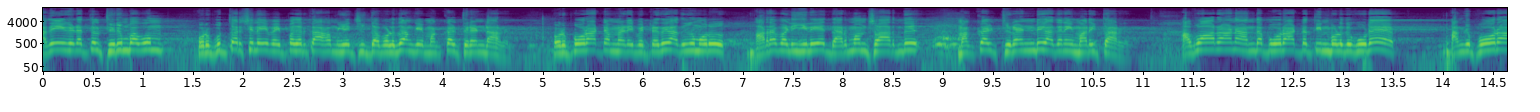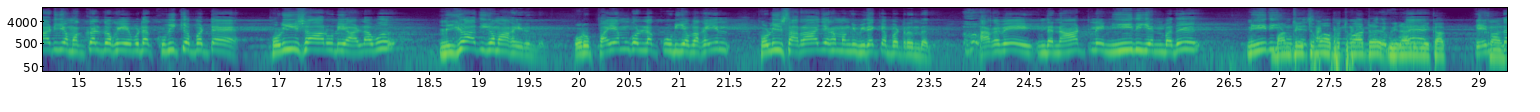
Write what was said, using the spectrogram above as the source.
அதே இடத்தில் திரும்பவும் ஒரு புத்தர் சிலையை வைப்பதற்காக முயற்சித்த பொழுது அங்கே மக்கள் திரண்டார்கள். ஒரு போராட்டம் நடைபெற்றது அதுவும் ஒரு அறவழியிலே தர்மம் சார்ந்து மக்கள் திரண்டு அதனை மறித்தார்கள். அவ்வாறான அந்த போராட்டத்தின் பொழுது கூட அங்கு போராடிய மக்கள் தொகையை விட குவிக்கப்பட்ட போலீசாருடைய அளவு மிக அதிகமாக இருந்தது. ஒரு பயம் கொள்ளக்கூடிய வகையில் பொலிஸ் அராஜகம் அங்கு விதைக்கப்பட்டிருந்தது. ஆகவே இந்த நாட்டிலே நீதி என்பது நீதி எந்த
